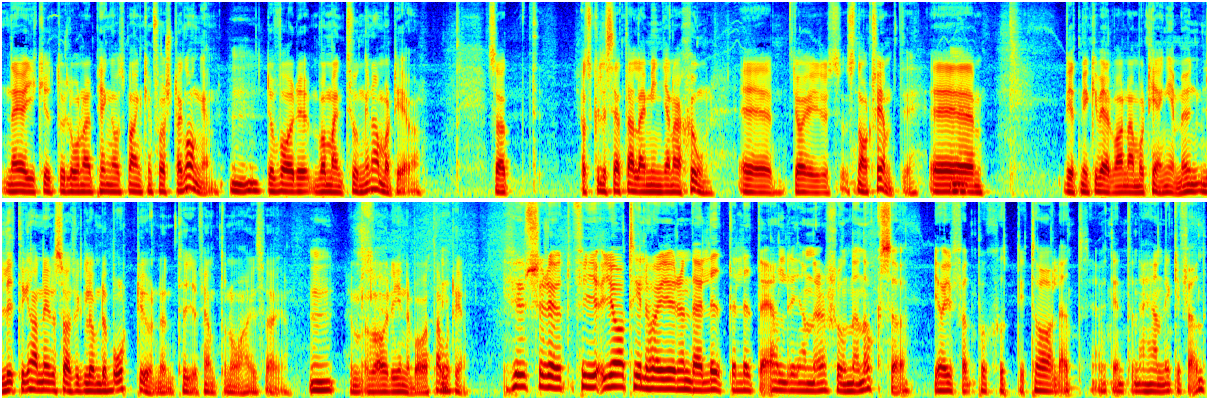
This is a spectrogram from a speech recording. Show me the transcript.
när jag gick ut och lånade pengar hos banken första gången, mm. då var, det, var man tvungen att amortera. Så att jag skulle att alla i min generation, eh, jag är ju snart 50, eh, mm. Vet mycket väl vad en amortering är. Men lite grann är det så att vi glömde bort det under 10-15 år här i Sverige. Mm. Vad det innebar att amortera. Hur ser det ut? För jag tillhör ju den där lite, lite äldre generationen också jag är ju född på 70-talet. Jag vet inte när Henrik är född.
